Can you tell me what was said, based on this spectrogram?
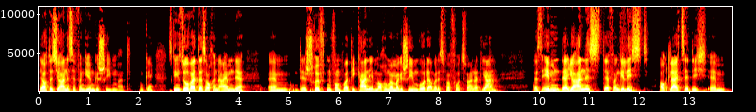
der auch das Johannesevangelium geschrieben hat. Okay? Es ging so weit, dass auch in einem der, ähm, der Schriften vom Vatikan eben auch irgendwann mal geschrieben wurde, aber das war vor 200 Jahren, dass eben der Johannes, der Evangelist, auch gleichzeitig ähm,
